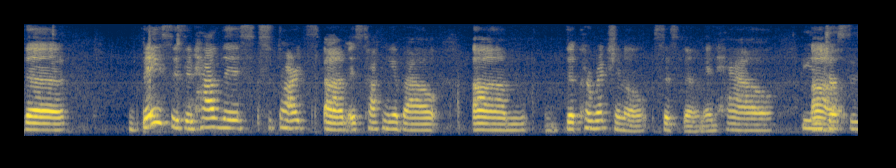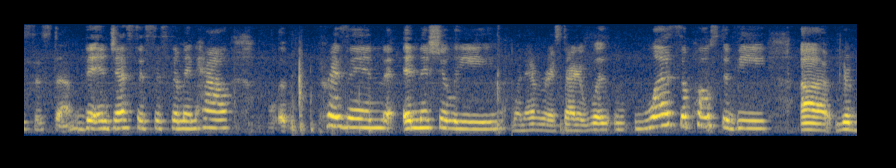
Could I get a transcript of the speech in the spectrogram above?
the basis and how this starts um, is talking about um, the correctional system and how The Uh, injustice system. the injustice system and how prison initially whenever it started was was supposed to be uh, re-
